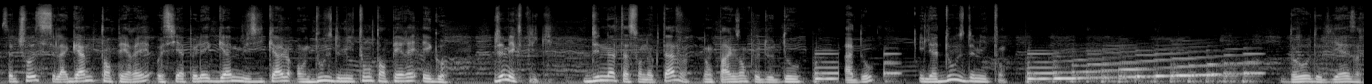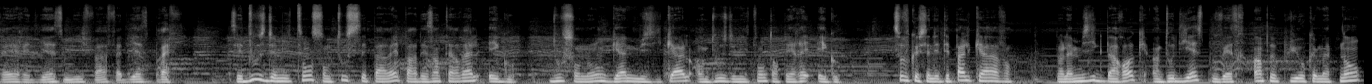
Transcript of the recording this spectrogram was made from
Cette chose, c'est la gamme tempérée, aussi appelée gamme musicale en 12 demi-tons tempérés égaux. Je m'explique. D'une note à son octave, donc par exemple de Do à Do, il y a 12 demi-tons. Do, Do dièse, Ré, Ré dièse, Mi, Fa, Fa dièse, bref. Ces 12 demi-tons sont tous séparés par des intervalles égaux, d'où son nom gamme musicale en 12 demi-tons tempérés égaux. Sauf que ce n'était pas le cas avant. Dans la musique baroque, un do dièse pouvait être un peu plus haut que maintenant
